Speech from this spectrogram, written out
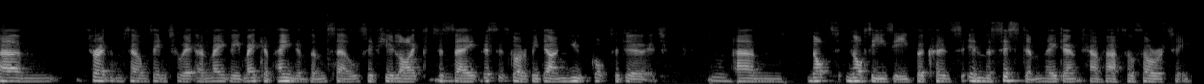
um, throw themselves into it and maybe make a pain of themselves, if you like, to mm. say this has got to be done. You've got to do it. Mm. Um, not not easy because in the system they don't have that authority.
